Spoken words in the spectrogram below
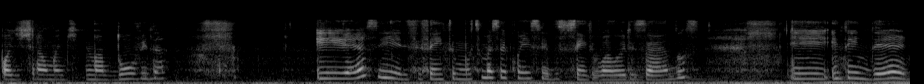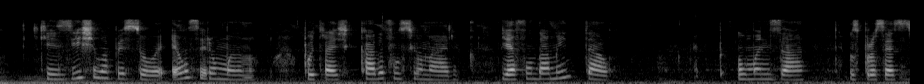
pode tirar uma, uma dúvida. E é assim, eles se sentem muito mais reconhecidos, se sentem valorizados e entender que existe uma pessoa, é um ser humano por trás de cada funcionário e é fundamental humanizar os processos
